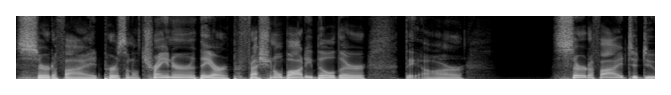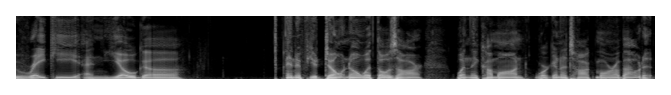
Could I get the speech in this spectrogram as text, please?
certified personal trainer. They are a professional bodybuilder. They are certified to do Reiki and yoga. And if you don't know what those are, when they come on, we're going to talk more about it.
